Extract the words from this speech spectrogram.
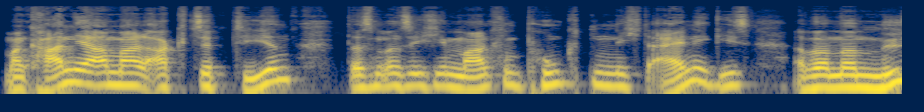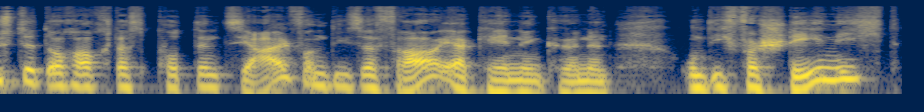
man kann ja einmal akzeptieren, dass man sich in manchen Punkten nicht einig ist, aber man müsste doch auch das Potenzial von dieser Frau erkennen können. Und ich verstehe nicht,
